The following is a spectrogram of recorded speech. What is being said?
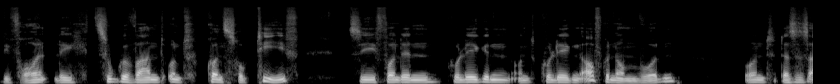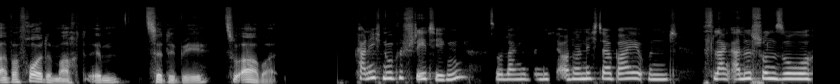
wie freundlich, zugewandt und konstruktiv sie von den Kolleginnen und Kollegen aufgenommen wurden und dass es einfach Freude macht, im ZDB zu arbeiten. Kann ich nur bestätigen. So lange bin ich auch noch nicht dabei und bislang alles schon so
